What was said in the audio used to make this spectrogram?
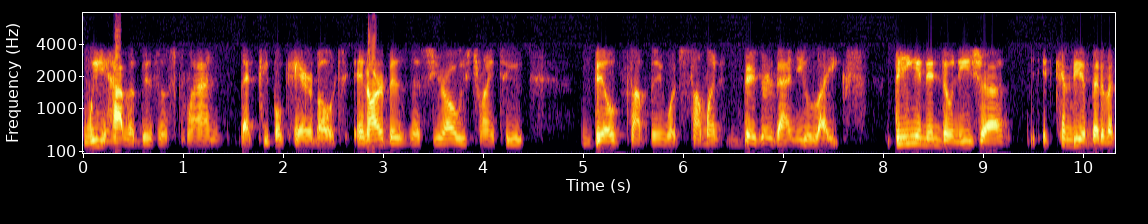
we have a business plan that people care about. In our business, you're always trying to build something which someone bigger than you likes. Being in Indonesia, it can be a bit of a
